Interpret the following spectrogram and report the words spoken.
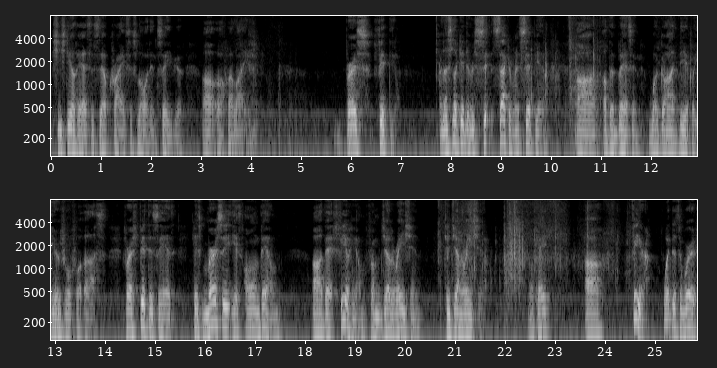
she still has to accept Christ as Lord and Savior uh, of her life. Verse 50. let's look at the rec second recipient uh, of the blessing, what God did for Israel for us. Verse 50 says, his mercy is on them uh, that fear him from generation to generation. Okay? Uh, fear. What does the word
